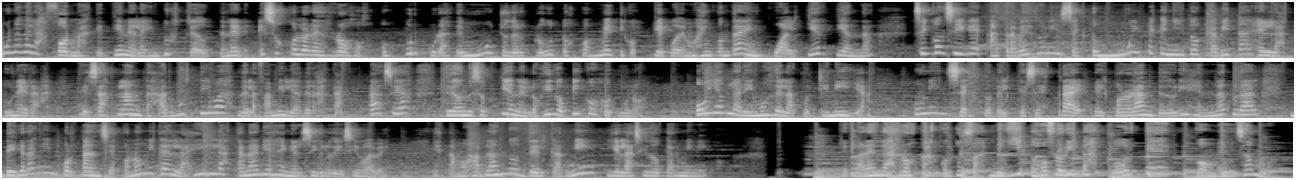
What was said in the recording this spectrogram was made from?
Una de las formas que tiene la industria de obtener esos colores rojos o púrpuras de muchos de los productos cosméticos que podemos encontrar en cualquier tienda se consigue a través de un insecto muy pequeñito que habita en las tuneras, esas plantas arbustivas de la familia de las cactáceas de donde se obtienen los higopicos o tunos. Hoy hablaremos de la cochinilla, un insecto del que se extrae el colorante de origen natural de gran importancia económica en las Islas Canarias en el siglo XIX. Estamos hablando del carmín y el ácido carmínico. Preparen las roscas, cotufas, millitos o floritas porque comenzamos.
